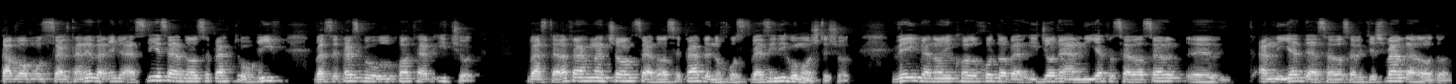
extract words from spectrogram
قوام السلطنه رقیب اصلی سردار سپه توقیف و سپس به اروپا تبعید شد. و از طرف احمدشاه سردار سپه به نخست وزیری گماشته شد. وی بنای کار خود را بر ایجاد امنیت و سراسر امنیت در سراسر کشور قرار داد.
